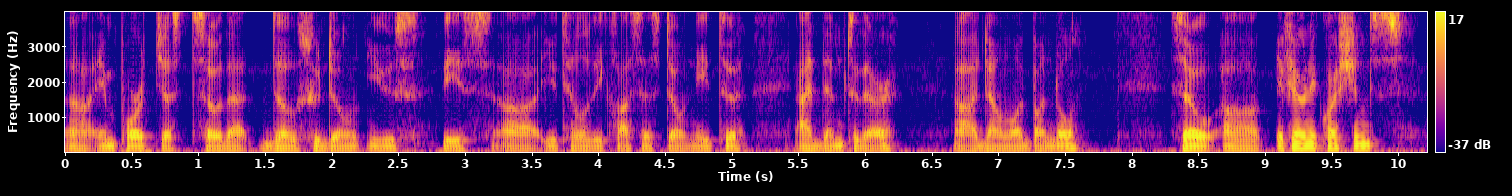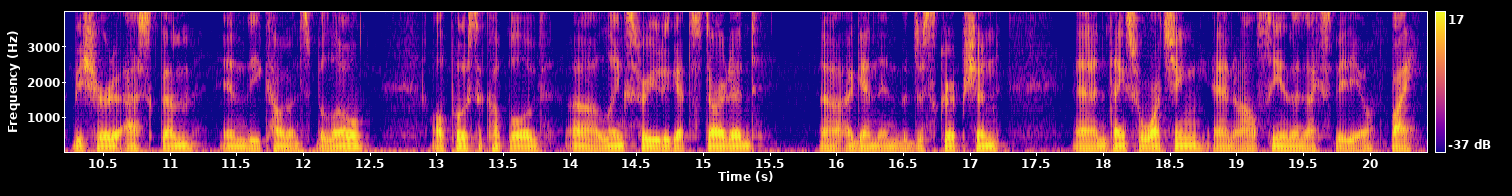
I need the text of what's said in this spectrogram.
uh, import just so that those who don't use these uh, utility classes don't need to add them to their uh, download bundle. So if you have any questions, be sure to ask them in the comments below. I'll post a couple of links for you to get started, again in the description. And thanks for watching, and I'll see you in the next video. Bye.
